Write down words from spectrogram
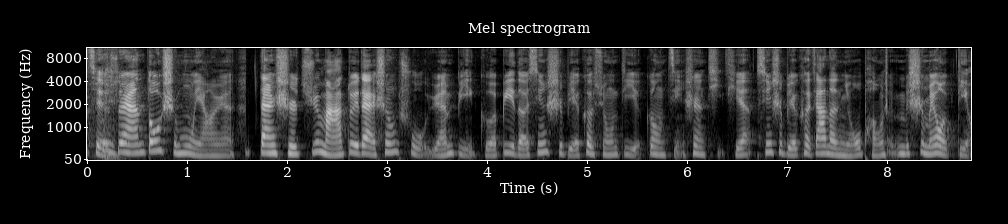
且虽然都是牧羊人，但是驹麻对待牲畜远比隔壁的新什别克兄弟更谨慎体贴。新什别克家的牛棚是没有顶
